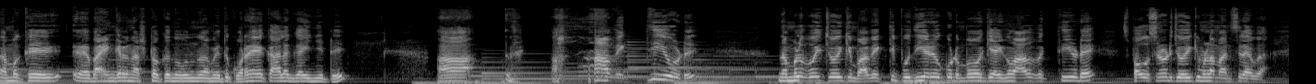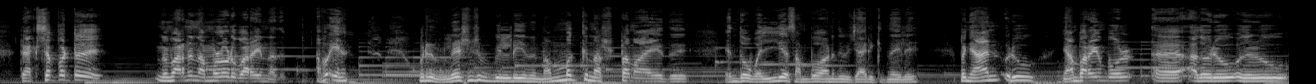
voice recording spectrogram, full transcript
നമുക്ക് ഭയങ്കര നഷ്ടമൊക്കെ തോന്നുന്ന സമയത്ത് കുറേ കാലം കഴിഞ്ഞിട്ട് ആ ആ വ്യക്തിയോട് നമ്മൾ പോയി ചോദിക്കുമ്പോൾ ആ വ്യക്തി പുതിയൊരു കുടുംബമൊക്കെ ആയിരിക്കും ആ വ്യക്തിയുടെ സ്പൗസിനോട് ചോദിക്കുമ്പോഴാണ് മനസ്സിലാവുക. രക്ഷപ്പെട്ട് എന്ന് പറഞ്ഞ് നമ്മളോട് പറയുന്നത്. അപ്പോൾ ഒരു റിലേഷൻഷിപ്പ് ബിൽഡ് ചെയ്യുന്നത് നമുക്ക് നഷ്ടമായത് എന്തോ വലിയ സംഭവമാണെന്ന് വിചാരിക്കുന്നതിൽ ഇപ്പം ഞാൻ ഒരു ഞാൻ പറയുമ്പോൾ അതൊരു ഒരു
